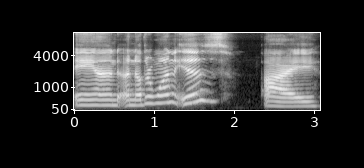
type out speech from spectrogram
And another one is I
